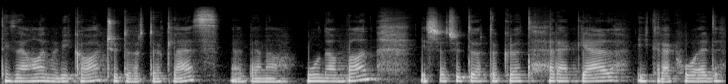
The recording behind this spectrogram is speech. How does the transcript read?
13-a csütörtök lesz ebben a hónapban, és a csütörtököt reggel Ikrek Hold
